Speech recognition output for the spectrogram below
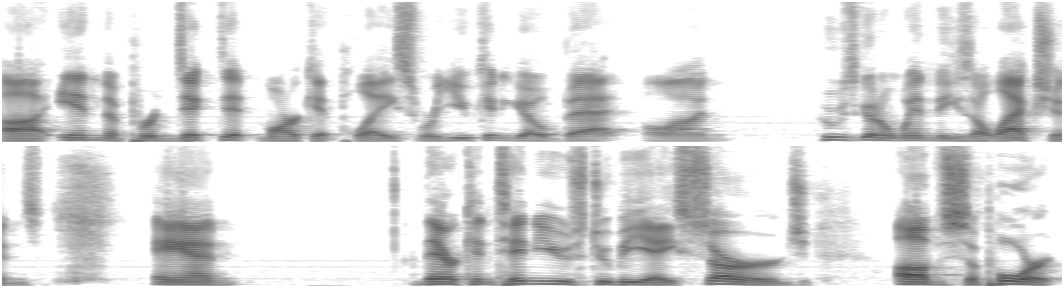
uh, in the predicted marketplace where you can go bet on who's going to win these elections. And there continues to be a surge of support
